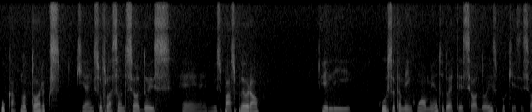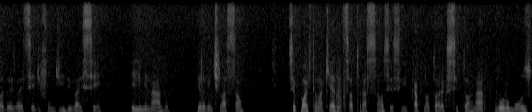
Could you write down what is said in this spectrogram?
O capnotórax, que é a insuflação de CO2 é, no espaço pleural, ele cursa também com o aumento do ETCO2, porque esse CO2 vai ser difundido e vai ser eliminado pela ventilação. Você pode ter uma queda de saturação se esse capnotórax se tornar volumoso,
